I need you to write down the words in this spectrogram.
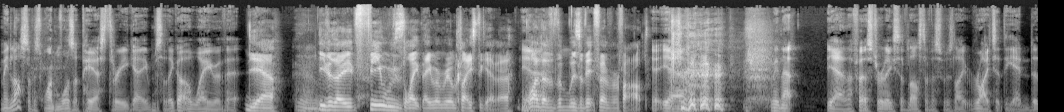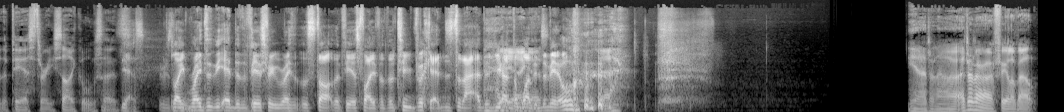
I mean, Last of Us One was a PS3 game, so they got away with it. yeah. Hmm. Even though it feels like they were real close together, Yeah. one of them was a bit further apart. Yeah, I mean that. Yeah, the first release of Last of Us was like right at the end of the PS3 cycle. So it's, Yes. It was like right at the end of the PS3, right at the start of the PS5, and the two bookends to that, and then you had Yeah, the one in the middle. yeah. Yeah, I don't know. I don't know how I feel about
